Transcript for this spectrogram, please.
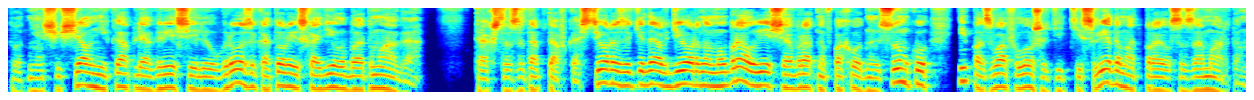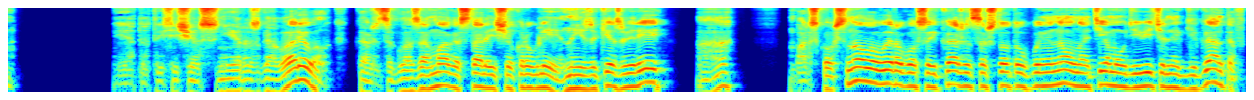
Тот не ощущал ни капли агрессии или угрозы, которая исходила бы от мага. Так что, затоптав костер и закидав дерном, убрал вещи обратно в походную сумку и, позвав лошадь идти следом, отправился за Мартом. «Это ты сейчас с ней разговаривал?» Кажется, глаза мага стали еще круглее. «На языке зверей?» «Ага». Борсков снова выругался и, кажется, что-то упомянул на тему удивительных гигантов,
